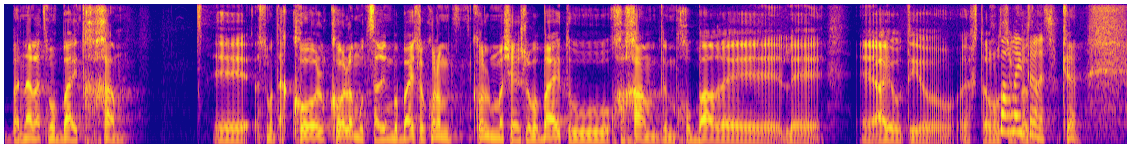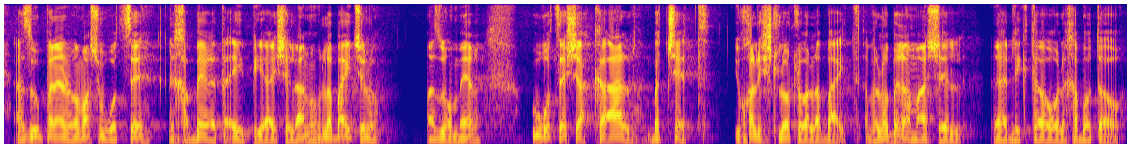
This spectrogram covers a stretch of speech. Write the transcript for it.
בנה לעצמו בית חכם. אה, זאת אומרת, הכל, כל המוצרים בבית שלו, כל, כל מה שיש לו בבית הוא חכם ומחובר אה, ל-IoT או איך שאתה רוצה לזה. לאינטרנט. כן. אז הוא פנה אלינו, אמר שהוא רוצה לחבר את ה-API שלנו לבית שלו. מה זה אומר? הוא רוצה שהקהל בצ'אט יוכל לשלוט לו על הבית, אבל לא ברמה של להדליק את האור או לכבות את האור.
